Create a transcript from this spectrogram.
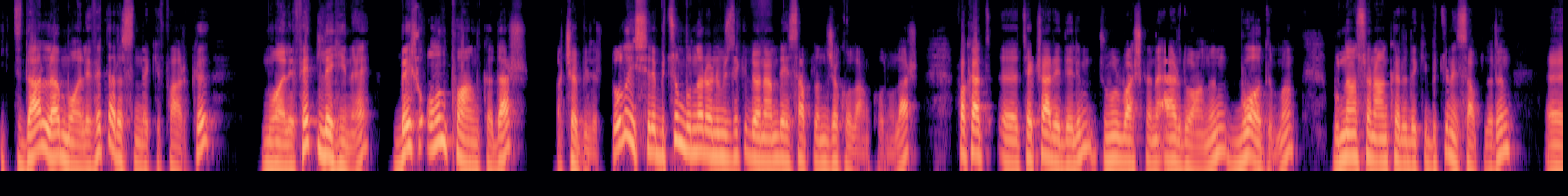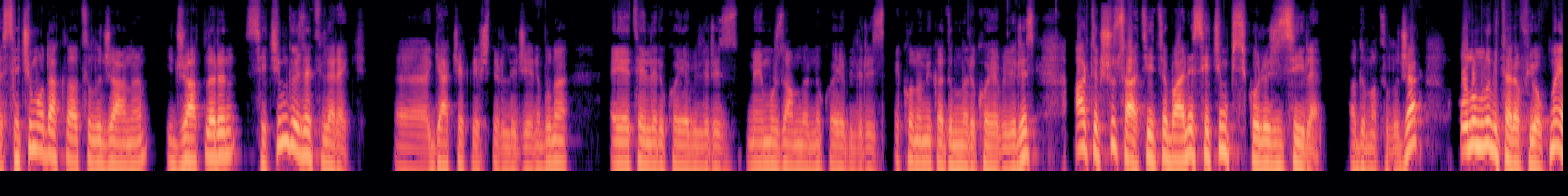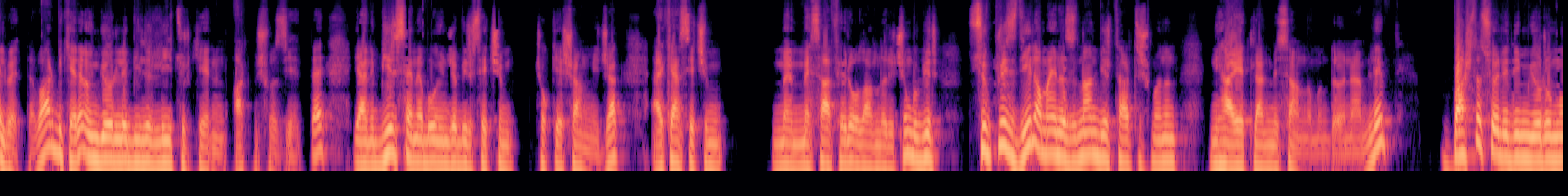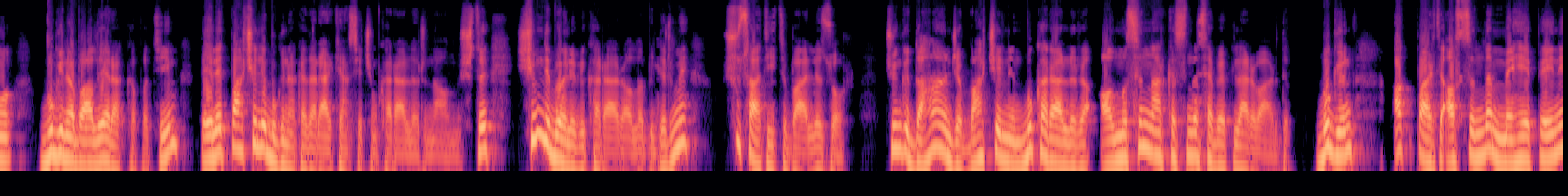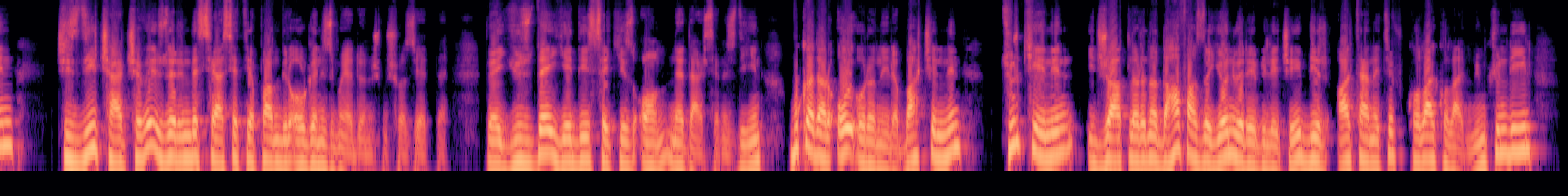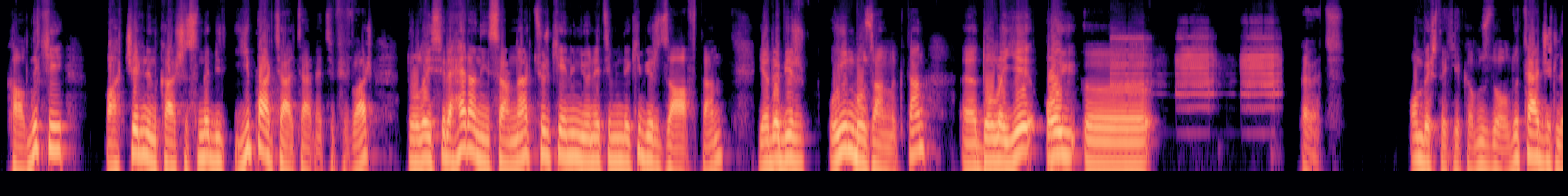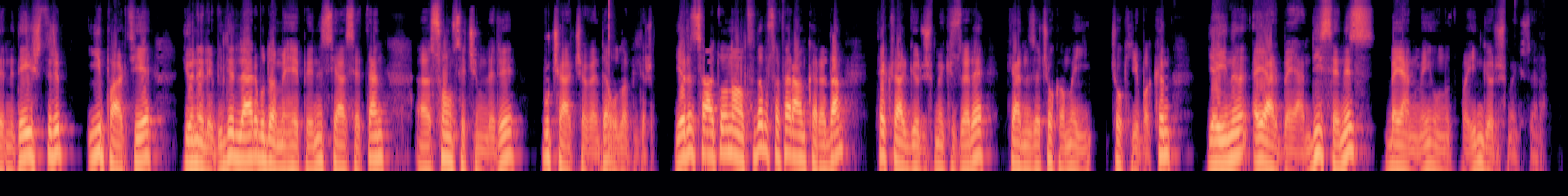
iktidarla muhalefet arasındaki farkı muhalefet lehine 5-10 puan kadar açabilir. Dolayısıyla bütün bunlar önümüzdeki dönemde hesaplanacak olan konular. Fakat e, tekrar edelim Cumhurbaşkanı Erdoğan'ın bu adımı bundan sonra Ankara'daki bütün hesapların e, seçim odaklı atılacağını, icraatların seçim gözetilerek e, gerçekleştirileceğini, buna EYT'leri koyabiliriz, memur zamlarını koyabiliriz, ekonomik adımları koyabiliriz. Artık şu saat itibariyle seçim psikolojisiyle adım atılacak. Olumlu bir tarafı yok mu? Elbette var. Bir kere öngörülebilirliği Türkiye'nin artmış vaziyette. Yani bir sene boyunca bir seçim çok yaşanmayacak. Erken seçim mesafeli olanlar için bu bir sürpriz değil ama en azından bir tartışmanın nihayetlenmesi anlamında önemli. Başta söylediğim yorumu bugüne bağlayarak kapatayım. Devlet Bahçeli bugüne kadar erken seçim kararlarını almıştı. Şimdi böyle bir kararı alabilir mi? Şu saat itibariyle zor. Çünkü daha önce Bahçeli'nin bu kararları almasının arkasında sebepler vardı. Bugün AK Parti aslında MHP'nin çizdiği çerçeve üzerinde siyaset yapan bir organizmaya dönüşmüş vaziyette. Ve %7, 8, 10 ne derseniz deyin bu kadar oy oranıyla Bahçeli'nin Türkiye'nin icraatlarına daha fazla yön verebileceği bir alternatif kolay kolay mümkün değil. Kaldı ki Bahçeli'nin karşısında bir İyi Parti alternatifi var. Dolayısıyla her an insanlar Türkiye'nin yönetimindeki bir zaaftan ya da bir oyun bozanlıktan e, dolayı oy e, evet 15 dakikamız doldu. Tercihlerini değiştirip İyi Parti'ye yönelebilirler. Bu da MHP'nin siyaseten e, son seçimleri bu çerçevede olabilir. Yarın saat 16'da bu sefer Ankara'dan tekrar görüşmek üzere. Kendinize çok ama iyi, çok iyi bakın. Yayını eğer beğendiyseniz beğenmeyi unutmayın. Görüşmek üzere.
